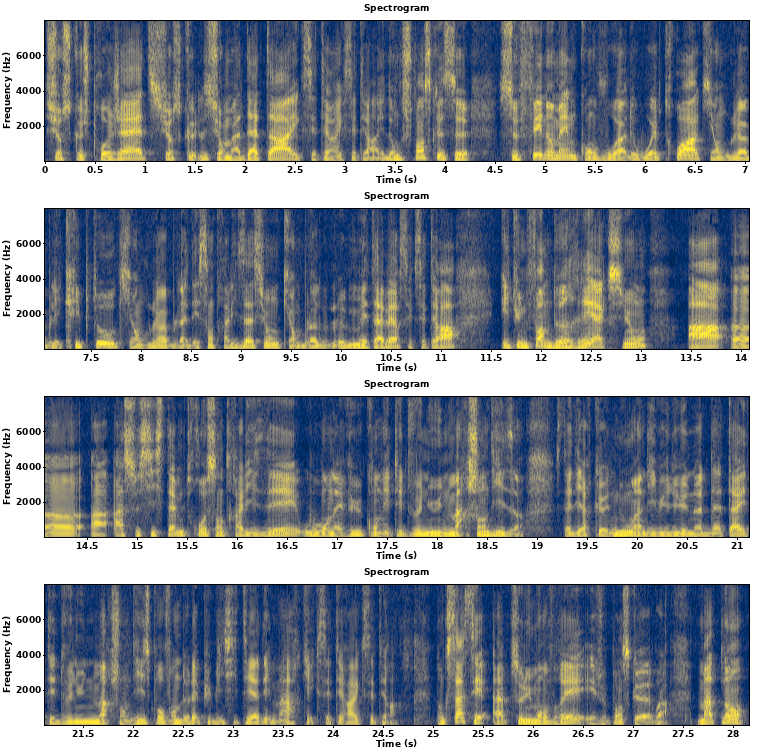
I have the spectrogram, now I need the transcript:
sur ce que je projette, sur, ce que, sur ma data, etc., etc. Et donc, je pense que ce, phénomène qu'on voit de Web3, qui englobe les cryptos, qui englobe la décentralisation, qui englobe le métaverse, etc., est une forme de réaction euh, à, à, ce système trop centralisé où on a vu qu'on était devenu une marchandise. C'est-à-dire que nous, individus et notre data, étaient devenus une marchandise pour vendre de la publicité à des marques, etc. etc. Donc ça, c'est absolument vrai et je pense que, voilà. Maintenant,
